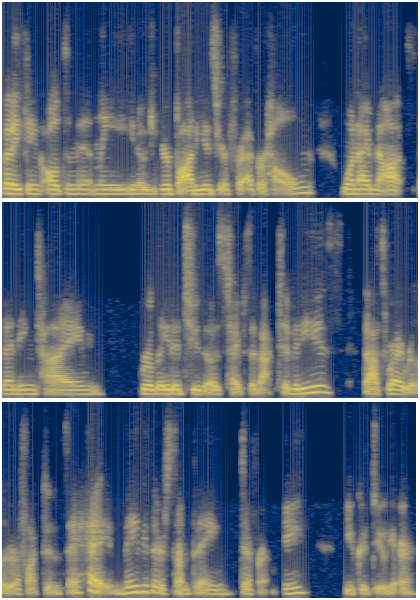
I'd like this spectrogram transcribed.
but I think ultimately, you know, your body is your forever home. When I'm not spending time related to those types of activities, that's where I really reflect and say, hey, maybe there's something differently you could do here.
